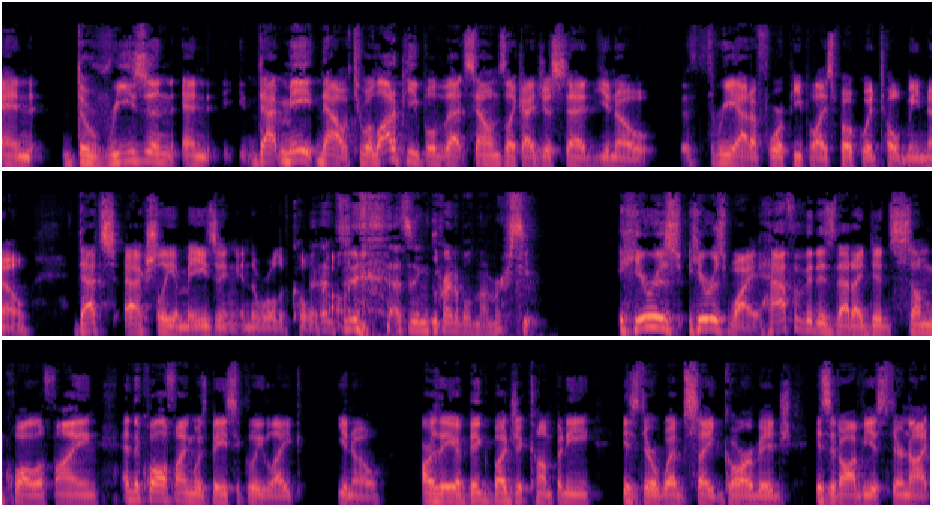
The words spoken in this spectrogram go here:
And the reason, and that may, now to a lot of people, that sounds like I just said, you know, three out of four people I spoke with told me no. That's actually amazing in the world of cold calling that's, that's incredible numbers. here is here is why half of it is that i did some qualifying and the qualifying was basically like you know are they a big budget company is their website garbage is it obvious they're not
